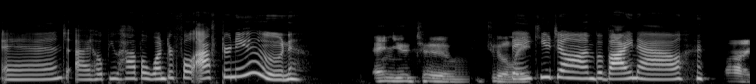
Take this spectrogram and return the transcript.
and I hope you have a wonderful afternoon. And you too, Julie. Thank you, John. Bye bye now. Bye.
